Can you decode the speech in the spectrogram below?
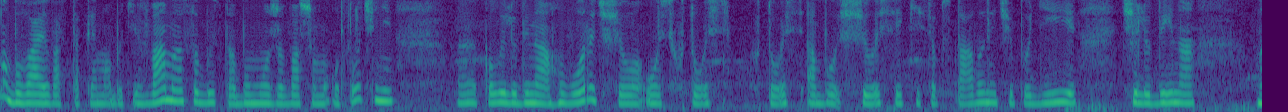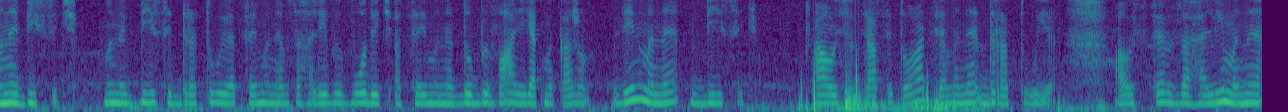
ну, буває у вас таке, мабуть, і з вами особисто, або може в вашому оточенні, е, коли людина говорить, що ось хтось, хтось або щось, якісь обставини чи події, чи людина мене бісить. Мене бісить, дратує, а цей мене взагалі виводить, а цей мене добиває, як ми кажемо, він мене бісить. А ось оця ситуація мене дратує. А ось це взагалі мене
